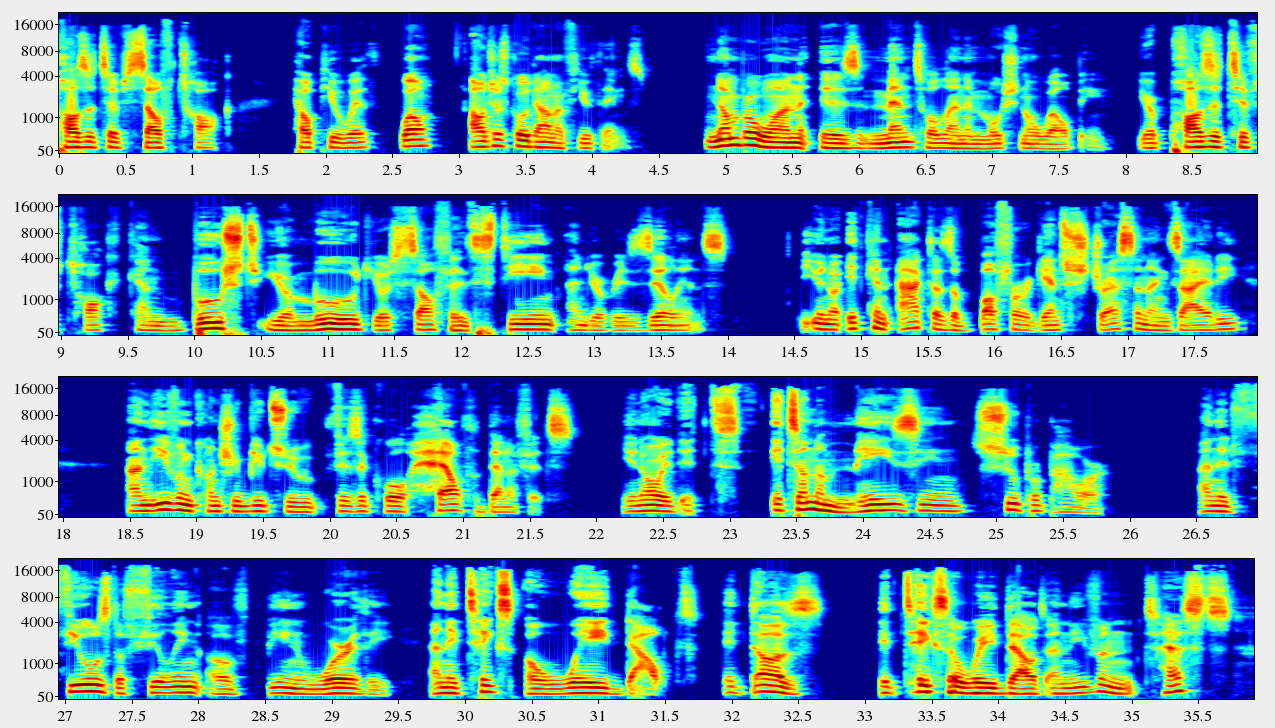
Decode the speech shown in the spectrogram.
positive self talk help you with? Well, I'll just go down a few things. Number one is mental and emotional well being. Your positive talk can boost your mood, your self esteem, and your resilience you know, it can act as a buffer against stress and anxiety and even contribute to physical health benefits. You know, it, it's, it's an amazing superpower and it fuels the feeling of being worthy and it takes away doubt. It does. It takes away doubt and even tests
